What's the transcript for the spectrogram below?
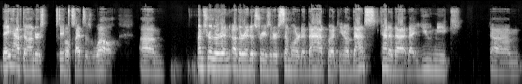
They have to understand both sides as well. Um, I'm sure there are in other industries that are similar to that, but you know that's kind of that that unique um,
